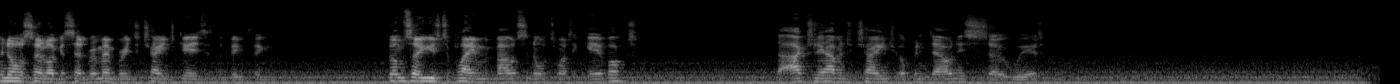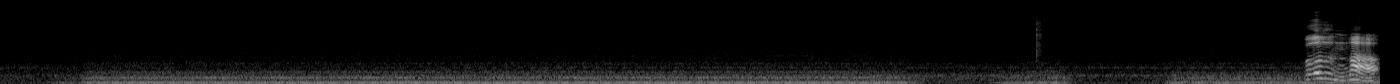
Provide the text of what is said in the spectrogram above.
And also, like I said, remembering to change gears is the big thing. So I'm so used to playing with mouse and automatic gearbox that actually having to change up and down is so weird. But other than that,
